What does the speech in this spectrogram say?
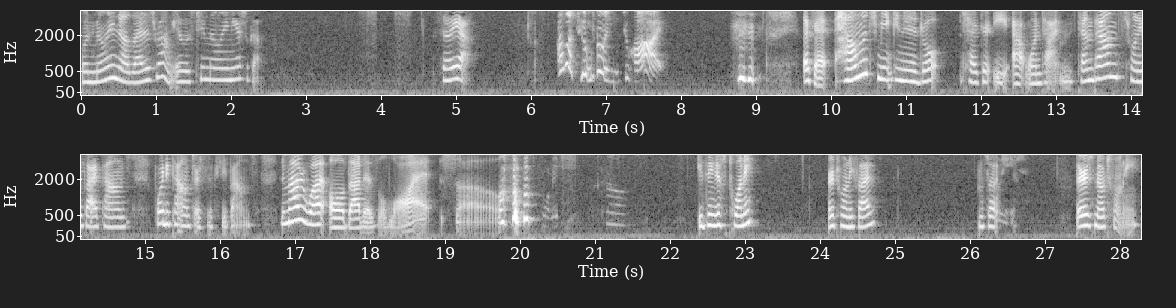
One million? No, that is wrong. It was two million years ago. So yeah. I thought two million was too high. okay, how much meat can an adult tiger eat at one time? 10 pounds, 25 pounds, 40 pounds, or 60 pounds? No matter what, all that is a lot, so. You think it's 20? Or 25? I'm sorry, Twenty. there's no 20.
